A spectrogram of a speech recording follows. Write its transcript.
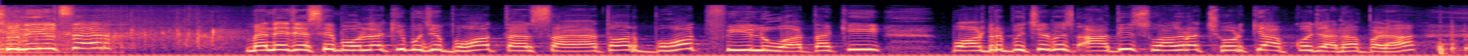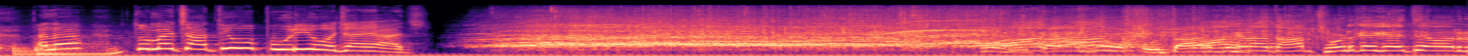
सुनील सर मैंने जैसे बोला कि मुझे बहुत तरस आया था और बहुत फील हुआ था कि बॉर्डर पिक्चर में आधी सुहागरा छोड़ के आपको जाना पड़ा है ना? तो मैं चाहती हूँ वो पूरी हो जाए आज। सुहागरात आप छोड़ के गए थे और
